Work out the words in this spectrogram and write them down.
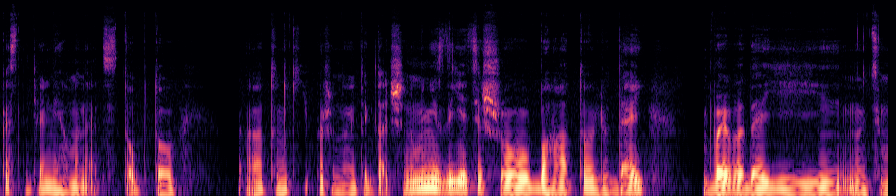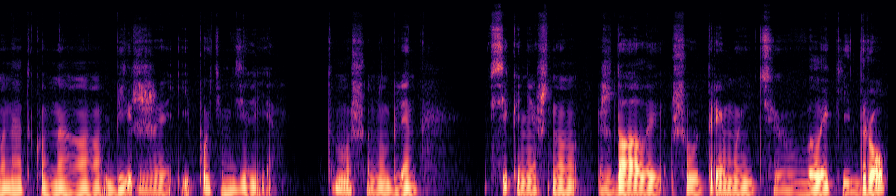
кастодіальний гаманець, тобто тонкіпер, ну і так далі. Ну, мені здається, що багато людей виведе її, ну, цю монетку на біржі і потім зільє. Тому що, ну, блін, всі, звісно, ждали, що отримують великий дроп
